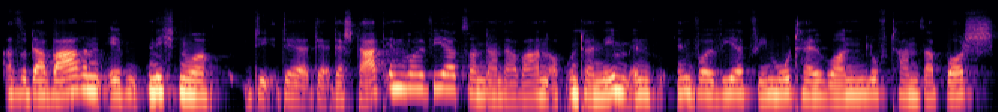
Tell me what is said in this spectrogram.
Also da waren eben nicht nur die, der, der, der Staat involviert, sondern da waren auch Unternehmen in, involviert wie Motel One, Lufthansa, Bosch,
